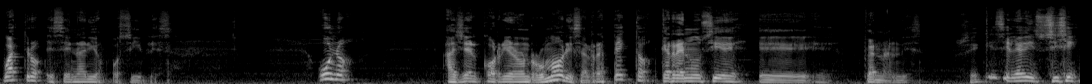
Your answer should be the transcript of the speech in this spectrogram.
cuatro escenarios posibles. Uno, ayer corrieron rumores al respecto, que renuncie eh, Fernández. ¿Sí? ¿Qué se le ha Sí, sí.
